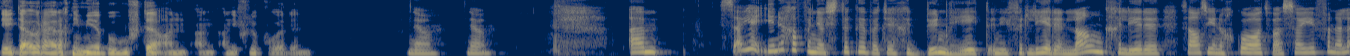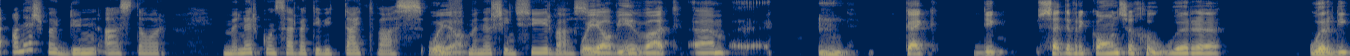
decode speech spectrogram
het 'n ou regtig nie meer behoefte aan aan aan die vloekwoorde nie. Ja, ja. Ehm um, sou jy enige van jou stukke wat jy gedoen het in die verlede en lank gelede, selfs jy nog kwaad was, sou jy van hulle anders wou doen as daar minder konservatiwiteit was O, of ja. minder sensuur was? O ja, weet jy wat? Ehm um, kyk, die Suid-Afrikaanse gehore oor die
